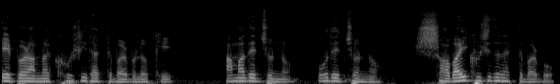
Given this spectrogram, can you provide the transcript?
এরপর আমরা খুশি থাকতে পারব লক্ষ্মী। আমাদের জন্য ওদের জন্য। সবাই খুশিতে থাকতে পারব।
